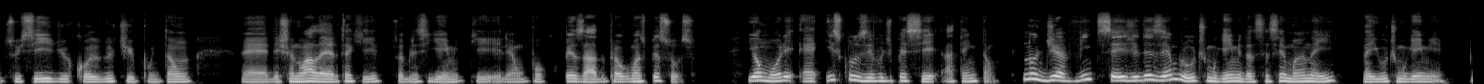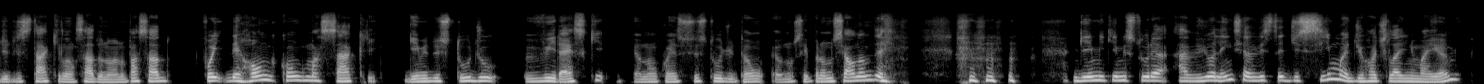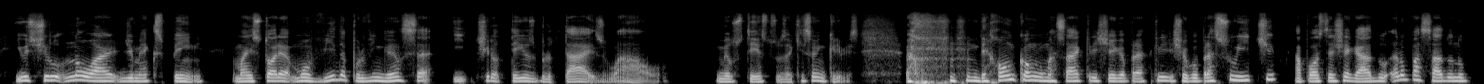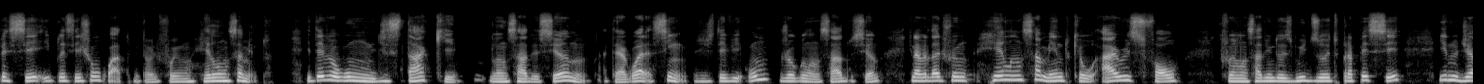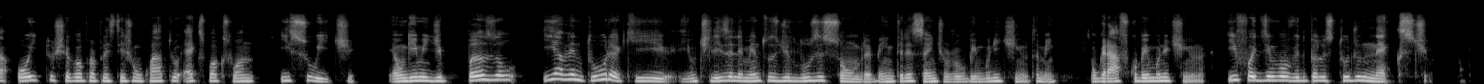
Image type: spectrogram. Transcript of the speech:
suicídio, coisa do tipo. Então, é, deixando um alerta aqui sobre esse game, que ele é um pouco pesado para algumas pessoas. E o Mori é exclusivo de PC até então. No dia 26 de dezembro, o último game dessa semana aí, né, e o último game de destaque lançado no ano passado, foi The Hong Kong Massacre, game do estúdio Viresk. Eu não conheço esse estúdio, então eu não sei pronunciar o nome dele. game que mistura a violência vista de cima de Hotline Miami e o estilo noir de Max Payne. Uma história movida por vingança e tiroteios brutais. Uau! Meus textos aqui são incríveis. The Hong Kong Massacre chega pra, chegou para Switch após ter chegado ano passado no PC e PlayStation 4. Então ele foi um relançamento. E teve algum destaque lançado esse ano até agora? Sim, a gente teve um jogo lançado esse ano, que na verdade foi um relançamento, que é o Iris Fall, que foi lançado em 2018 para PC e no dia 8 chegou para PlayStation 4, Xbox One e Switch. É um game de puzzle e aventura que utiliza elementos de luz e sombra. É bem interessante, é um jogo bem bonitinho também. O gráfico bem bonitinho, né? E foi desenvolvido pelo estúdio Next.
